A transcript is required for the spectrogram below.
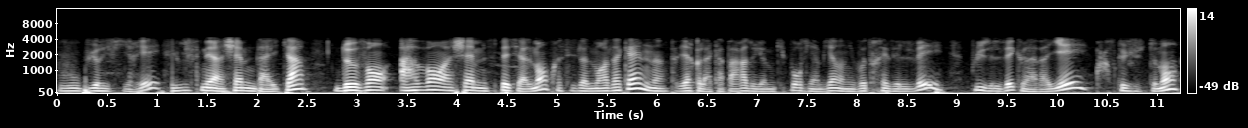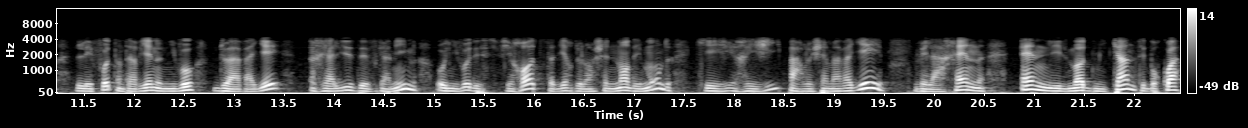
vous vous purifierez. Lifne Hashem Daika, devant, avant Hachem spécialement, précise la Zaken. C'est-à-dire que la capara de Yom Kippour vient bien d'un niveau très élevé, plus élevé que Havaye, parce que justement, les fautes interviennent au niveau de Havaye, réalisent des Vgamim au niveau des sphirotes, c'est-à-dire de l'enchaînement des mondes qui est régi par le Shem Havaye. Velachen en lilmod mikan, c'est pourquoi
